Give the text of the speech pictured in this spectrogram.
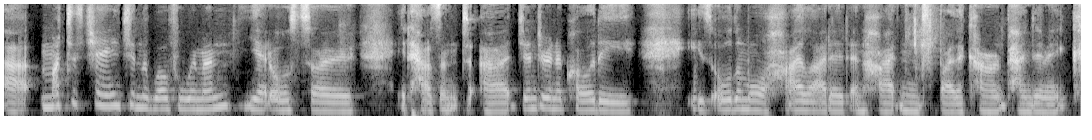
Uh, much has changed in the world for women, yet also it hasn't. Uh, gender inequality is all the more highlighted and heightened by the current pandemic.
